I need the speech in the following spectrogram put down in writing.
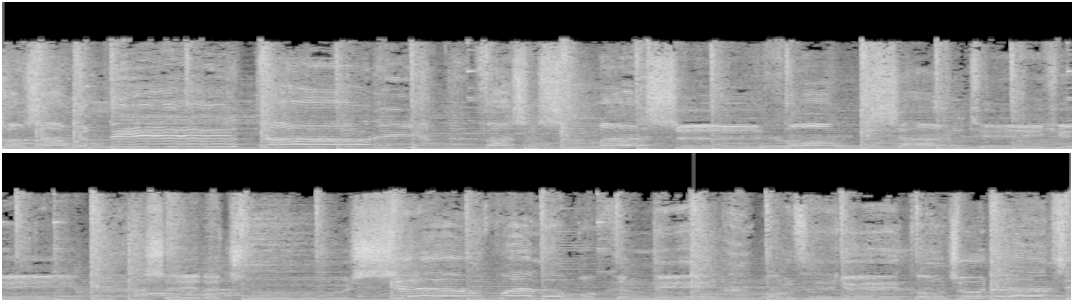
好想问你，到底发生什么时候？想听谁的出现坏了我和你王子与公主的结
